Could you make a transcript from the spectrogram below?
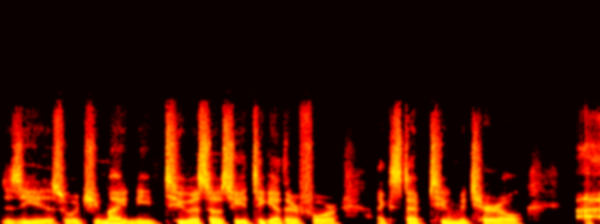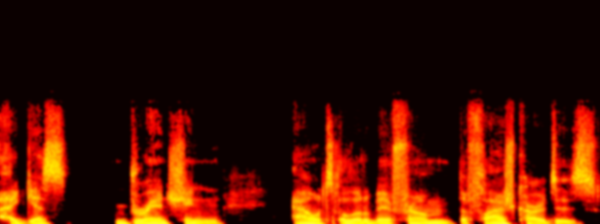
disease, which you might need to associate together for like step two material. I guess branching out a little bit from the flashcards is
